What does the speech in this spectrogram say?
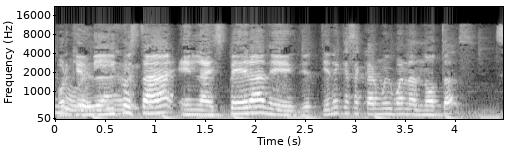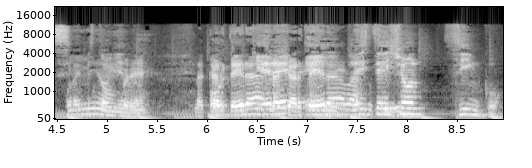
porque, mi hijo está en la espera de, tiene que sacar muy buenas notas. Sí, hombre. La cartera, la cartera PlayStation 5.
